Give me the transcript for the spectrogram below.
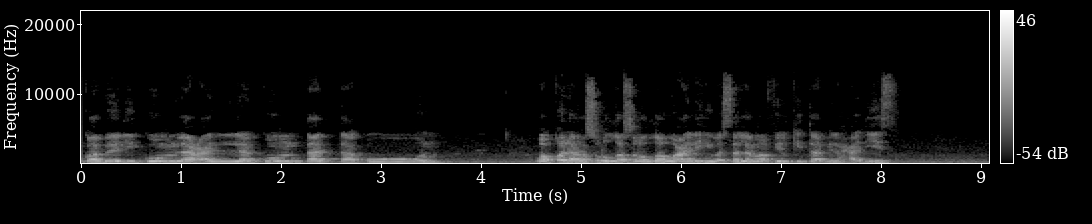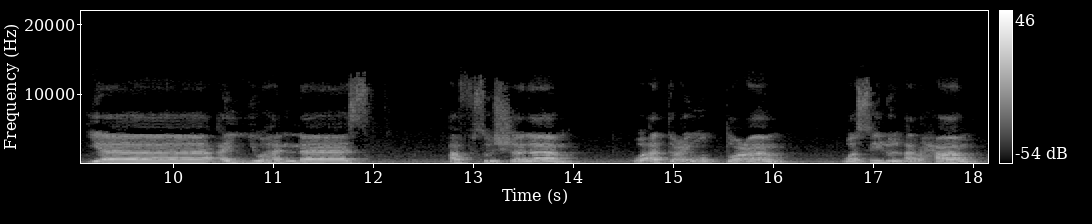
قبلكم لعلكم تتقون. وقال رسول الله صلى الله عليه وسلم في الكتاب الحديث يا أيها الناس أفسوا السلام وأطعموا الطعام وصلوا الأرحام.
